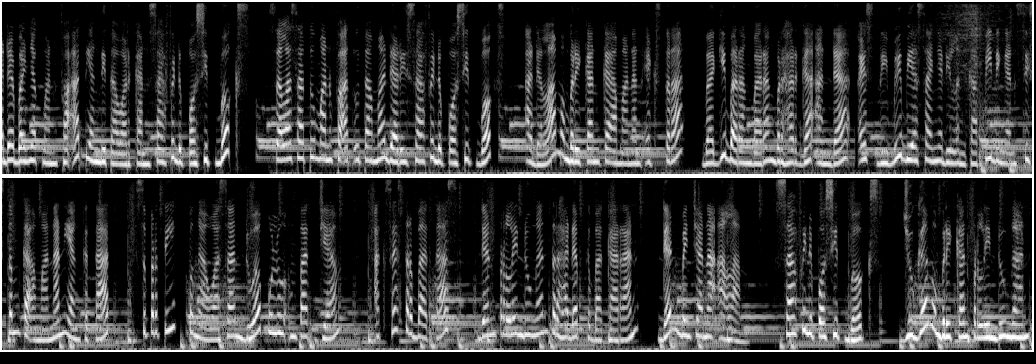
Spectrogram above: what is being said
Ada banyak manfaat yang ditawarkan Safe Deposit Box. Salah satu manfaat utama dari Safe Deposit Box adalah memberikan keamanan ekstra bagi barang-barang berharga Anda. SDB biasanya dilengkapi dengan sistem keamanan yang ketat, seperti pengawasan 24 jam, akses terbatas, dan perlindungan terhadap kebakaran dan bencana alam. Safe Deposit Box juga memberikan perlindungan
